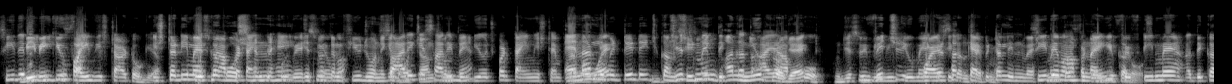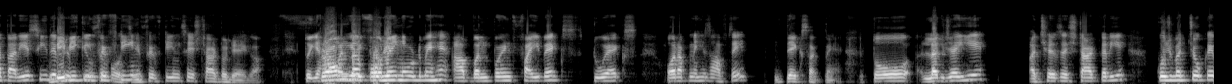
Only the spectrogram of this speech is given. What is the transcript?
सीधे बीबीक्यू फाइव स्टार्ट हो गया। स्टडी मैच का क्वेश्चन है इसमें कंफ्यूज होने के सारे के सारे वीडियोज़ पर time stamp Ana limited is considering a new project जिस भी में कैपिटल इन्वेस्टमेंट सीधे वहाँ पर 15 में दिक्कत आ रही है सीधे बीबीक्यू 15 15 से स्टार्ट हो जाएगा। तो यहाँ पर फॉलोइंग मोड में है आप 1.5x 2x और अपने हिसाब से देख सकते हैं। तो लग जाइए, अच्छे से स्टार्ट करिए। कुछ बच्चों के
